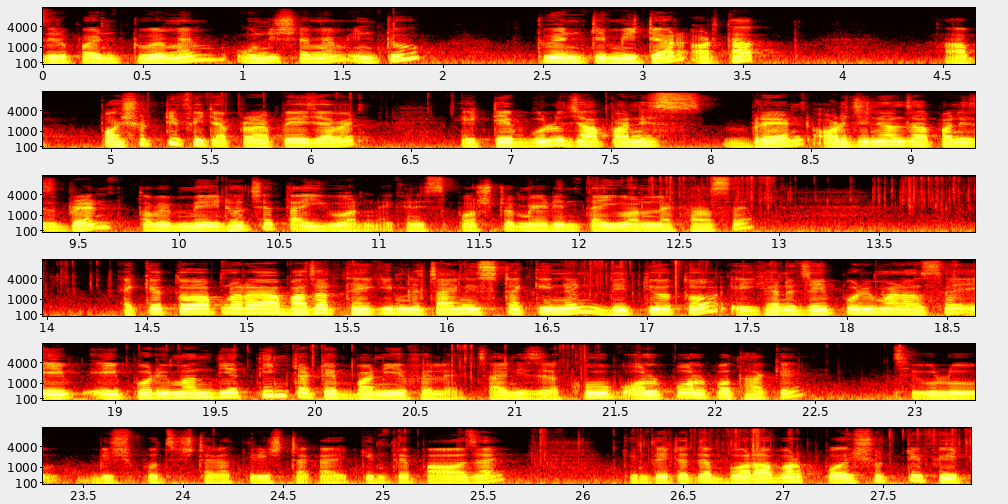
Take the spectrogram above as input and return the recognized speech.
জিরো পয়েন্ট টু এমএম উনিশ এমএম ইন্টু টোয়েন্টি মিটার অর্থাৎ পঁয়ষট্টি ফিট আপনারা পেয়ে যাবেন। এই টেপগুলো Japanese brand original Japanese brand তবে মেড হচ্ছে তাইওয়ান এখানে স্পষ্ট মেড ইন তাইওয়ান লেখা আছে। একে তো আপনারা বাজার থেকে কিনলে চাইনিজটা কিনেন, দ্বিতীয়ত এইখানে যেই পরিমাণ আছে, এই এই পরিমাণ দিয়ে তিনটা টেপ বানিয়ে ফেলে। চাইনিজরা খুব অল্প অল্প থাকে যেগুলো বিশ, পঁচিশ টাকা, তিরিশ টাকায় কিনতে পাওয়া যায়। কিন্তু এটাতে বরাবর পঁয়ষট্টি ফিট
